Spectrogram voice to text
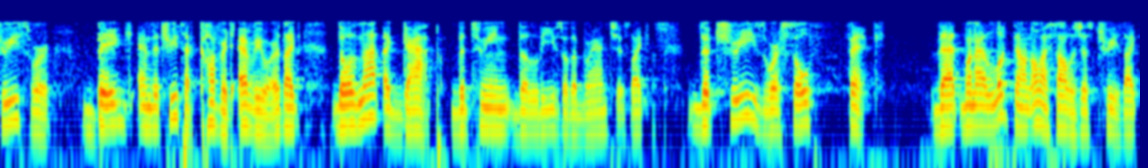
trees were big, and the trees had covered everywhere. Like there was not a gap between the leaves or the branches. Like the trees were so thick that when I looked down, all I saw was just trees. Like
